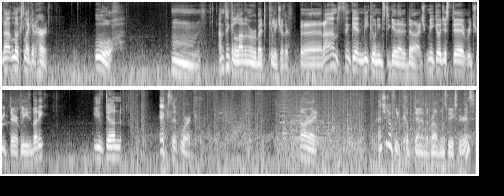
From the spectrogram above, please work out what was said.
that looks like it hurt. Ooh. Hmm. I'm thinking a lot of them are about to kill each other. But I'm thinking Miko needs to get out of dodge. Miko, just uh, retreat there, please, buddy. You've done excellent work. Alright. That should hopefully cut down on the problems we experience.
